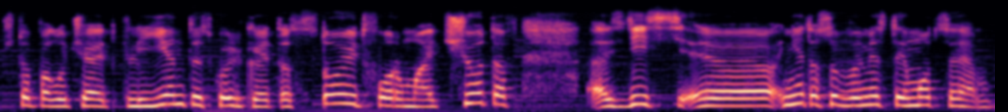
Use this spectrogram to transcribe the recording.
что получают клиенты, сколько это стоит, форма отчетов. Здесь э, нет особого места эмоциям.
